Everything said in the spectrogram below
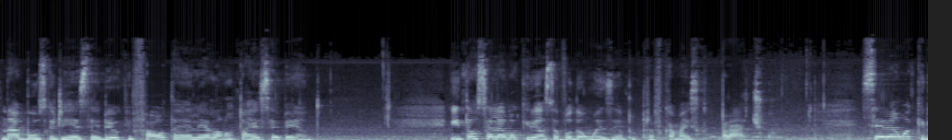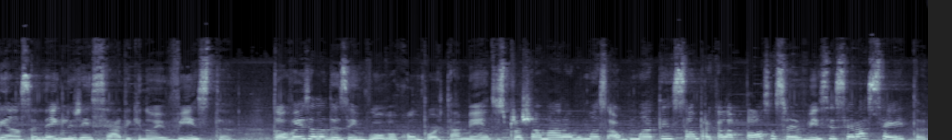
na busca de receber o que falta ela e ela não está recebendo. Então, se ela é uma criança, vou dar um exemplo para ficar mais prático. Se ela é uma criança negligenciada e que não é vista, talvez ela desenvolva comportamentos para chamar algumas, alguma atenção para que ela possa ser vista e ser aceita.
